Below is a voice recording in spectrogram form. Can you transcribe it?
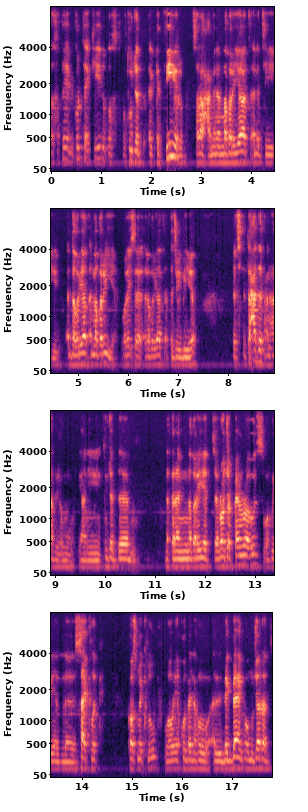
تستطيع بكل تأكيد وتوجد الكثير صراحة من النظريات التي النظريات النظرية وليس النظريات التجريبية التي تتحدث عن هذه الأمور يعني توجد مثلا نظرية روجر بينروز وهي ال cyclic cosmic loop وهو يقول بأنه ال Big Bang هو مجرد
